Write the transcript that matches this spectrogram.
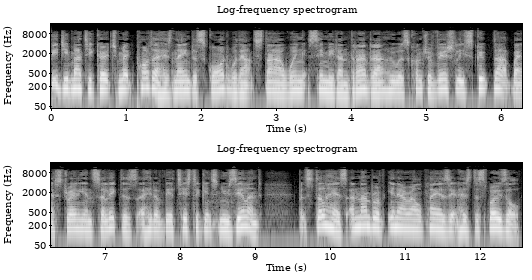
Fiji Bati coach Mick Potter has named a squad without star wing Semi Radradra, who was controversially scooped up by Australian selectors ahead of their test against New Zealand, but still has a number of NRL players at his disposal.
